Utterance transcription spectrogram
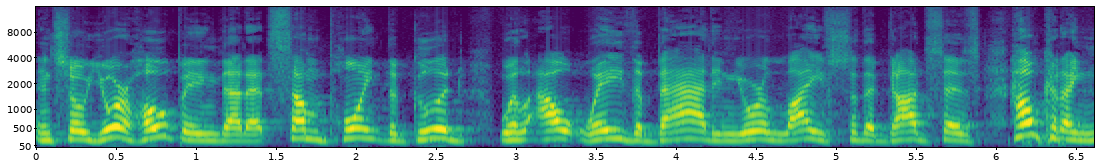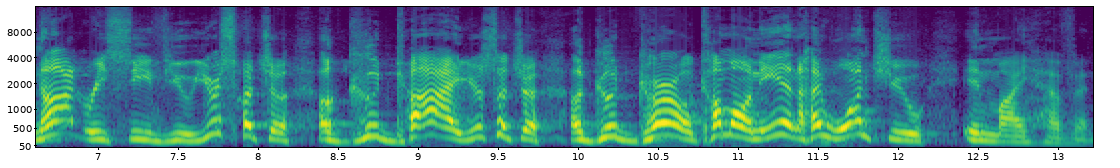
And so you're hoping that at some point the good will outweigh the bad in your life so that God says, How could I not receive you? You're such a, a good guy. You're such a, a good girl. Come on in. I want you in my heaven.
